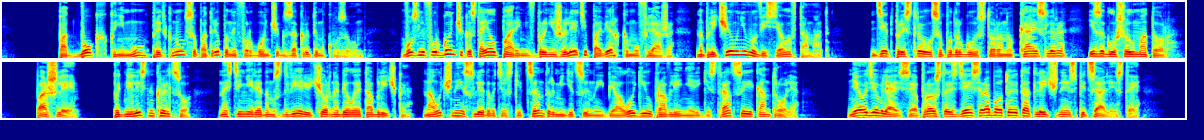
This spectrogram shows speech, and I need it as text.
Под бок к нему приткнулся потрепанный фургончик с закрытым кузовом. Возле фургончика стоял парень в бронежилете поверх камуфляжа. На плече у него висел автомат. Дед пристроился по другую сторону Кайслера и заглушил мотор. «Пошли». Поднялись на крыльцо. На стене рядом с дверью черно-белая табличка «Научно-исследовательский центр медицины и биологии управления регистрации и контроля». «Не удивляйся, просто здесь работают отличные специалисты».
